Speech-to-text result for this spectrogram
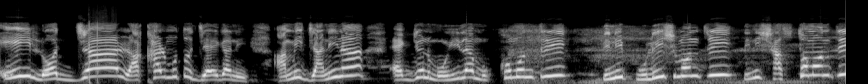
এই লজ্জা রাখার মতো জায়গা নেই। আমি জানি না একজন মহিলা মুখ্যমন্ত্রী তিনি পুলিশ মন্ত্রী তিনি স্বাস্থ্যমন্ত্রী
